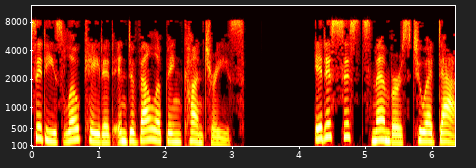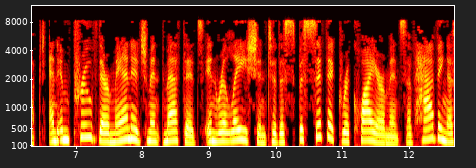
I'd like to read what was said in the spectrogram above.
cities located in developing countries. It assists members to adapt and improve their management methods in relation to the specific requirements of having a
